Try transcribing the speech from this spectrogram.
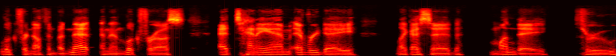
look for Nothing But Net, and then look for us at 10 a.m. every day, like I said, Monday through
